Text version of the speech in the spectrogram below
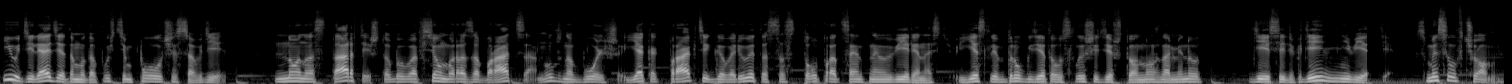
и уделять этому, допустим, полчаса в день. Но на старте, чтобы во всем разобраться, нужно больше. Я как практик говорю это со стопроцентной уверенностью. Если вдруг где-то услышите, что нужно минут 10 в день, не верьте. Смысл в чем?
